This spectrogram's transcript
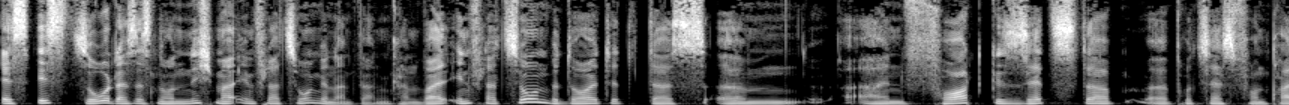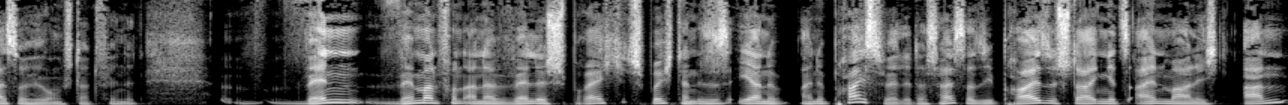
Es ist so, dass es noch nicht mal Inflation genannt werden kann, weil Inflation bedeutet, dass ähm, ein fortgesetzter äh, Prozess von Preiserhöhung stattfindet. Wenn, wenn man von einer Welle spricht, spricht, dann ist es eher eine, eine Preiswelle. Das heißt also, die Preise steigen jetzt einmalig an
